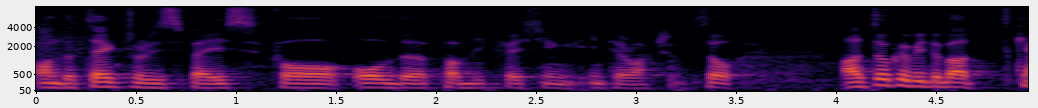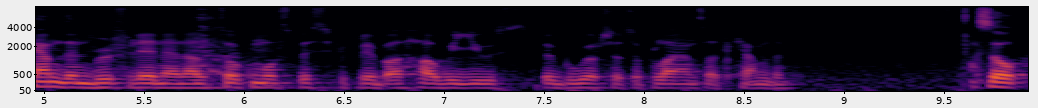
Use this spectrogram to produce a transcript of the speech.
on the technology space for all the public-facing interactions. So I'll talk a bit about Camden briefly, and then I'll talk more specifically about how we use the Google Search Appliance at Camden. So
